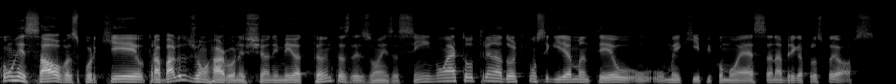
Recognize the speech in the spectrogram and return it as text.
com ressalvas, porque o trabalho do John Harbaugh neste ano, em meio a tantas lesões assim, não é todo treinador que conseguiria manter o- uma equipe como essa na briga pelos playoffs.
